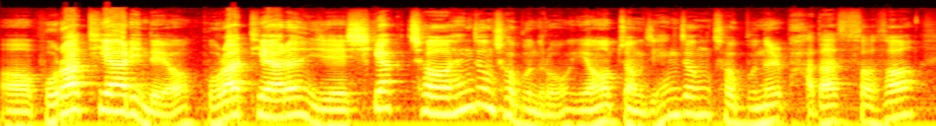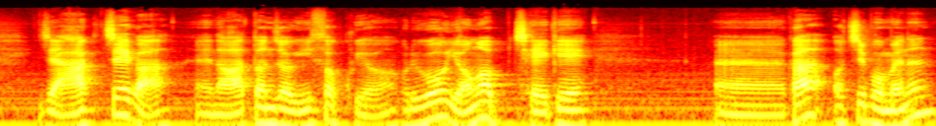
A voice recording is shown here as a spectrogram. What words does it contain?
어, 보라티알인데요. 보라티알은 이제 식약처 행정처분으로 영업정지 행정처분을 받았어서 이제 악재가 예, 나왔던 적이 있었고요. 그리고 영업 재개 가 어찌 보면은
